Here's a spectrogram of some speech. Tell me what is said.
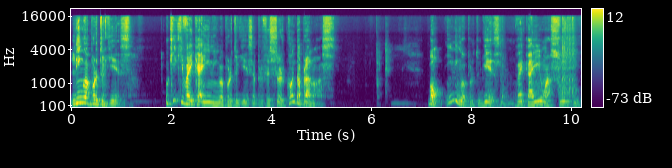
Língua portuguesa. O que, que vai cair em língua portuguesa, professor? Conta para nós. Bom, em língua portuguesa vai cair um assunto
